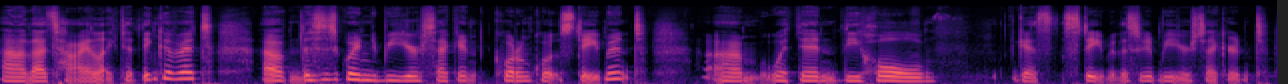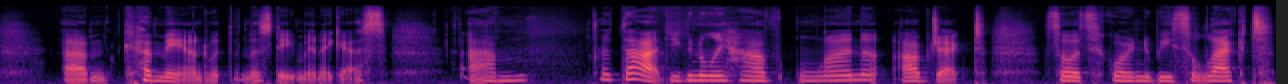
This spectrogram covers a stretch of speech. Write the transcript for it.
Uh, that's how I like to think of it. Um, this is going to be your second quote unquote statement um, within the whole, I guess, statement. This is going to be your second um, command within the statement, I guess. Um, for that, you can only have one object. So it's going to be select,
